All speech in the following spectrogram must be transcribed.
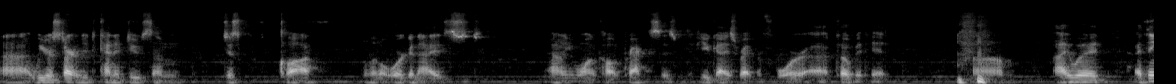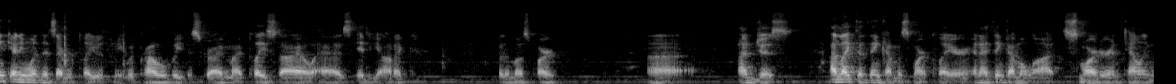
Uh, we were starting to kind of do some just cloth, a little organized. I don't even want to call it practices with a few guys right before uh, COVID hit. Um, I would. I think anyone that's ever played with me would probably describe my play style as idiotic, for the most part. Uh, I'm just. I like to think I'm a smart player, and I think I'm a lot smarter in telling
